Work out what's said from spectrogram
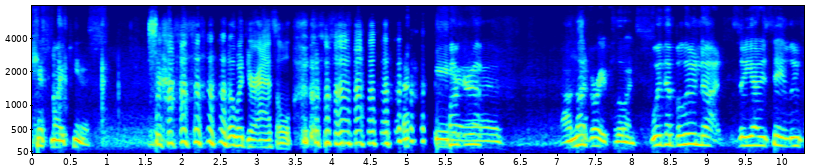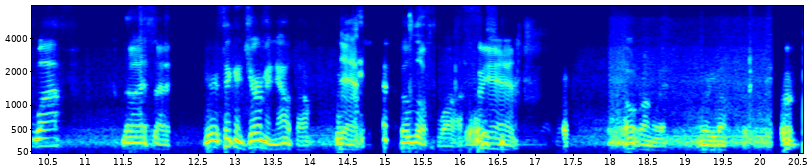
Kiss my penis. With your asshole. Yeah, I'm not very fluent. With a balloon on. So you gotta say Luftwaffe. No, that's not it. You're thinking German now, pal. yeah. The Luftwaffe. Yeah. Oh, wrong way. Where do you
